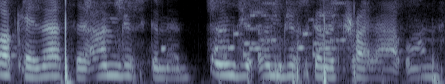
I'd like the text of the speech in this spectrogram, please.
Okay, that's it. I'm just gonna. I'm, ju- I'm just gonna try that one.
